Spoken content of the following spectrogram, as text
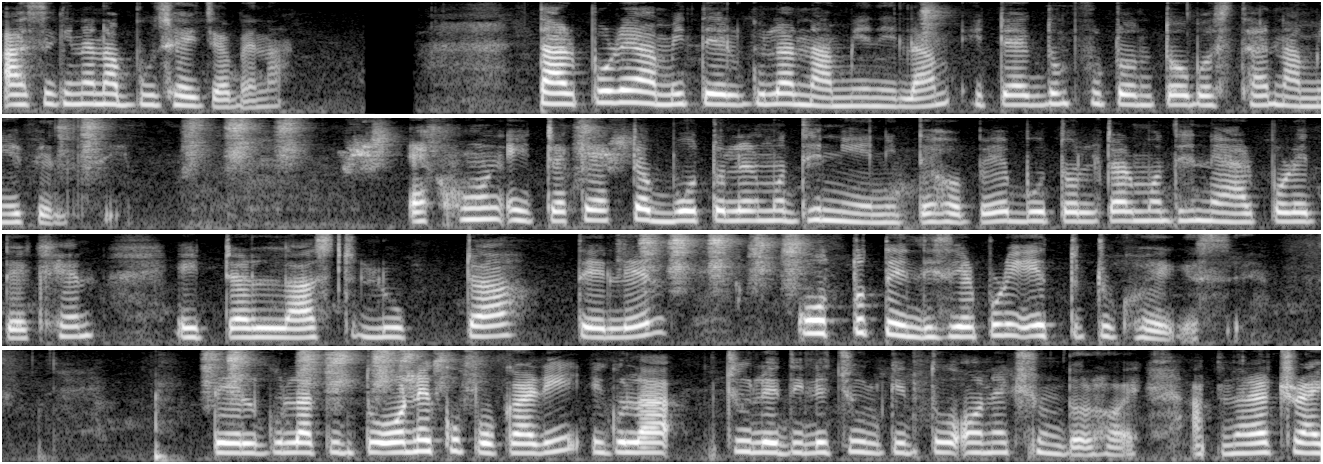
আছে কিনা না বুঝাই যাবে না। তারপরে আমি তেলগুলা নামিয়ে নিলাম। এটা একদম ফুটন্ত অবস্থায় নামিয়ে ফেলছি। এখন এটাকে একটা বোতলের মধ্যে নিয়ে নিতে হবে। বোতলটার মধ্যে নেওয়ার পরে দেখেন, এটার লাস্ট লুকটা তেলের কত তেল দিছি, এরপরে এতটুক হয়ে গেছে। তেলগুলা কিন্তু অনেক উপকারী, এগুলা চুলে দিলে চুল কিন্তু অনেক সুন্দর হয়। আপনারা ট্রাই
